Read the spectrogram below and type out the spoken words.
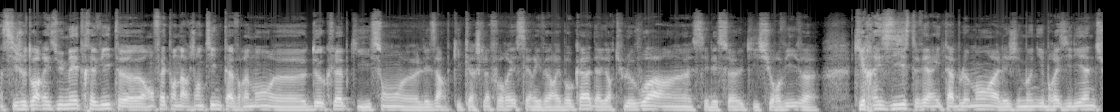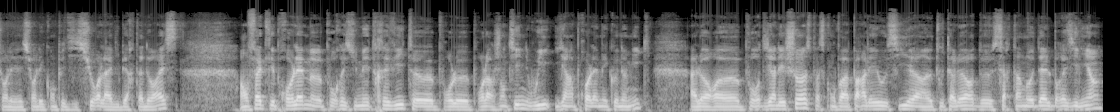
si je dois résumer très vite, euh, en fait, en Argentine, t'as vraiment euh, deux clubs qui sont euh, les arbres qui cachent la forêt, c'est River et Boca. D'ailleurs, tu le vois, hein, c'est les seuls qui survivent, qui résistent véritablement à l'hégémonie brésilienne sur les sur les compétitions, la Libertadores. En fait, les problèmes, pour résumer très vite, pour le pour l'Argentine, oui, il y a un problème économique. Alors, pour dire les choses, parce qu'on va parler aussi tout à l'heure de certains modèles brésiliens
